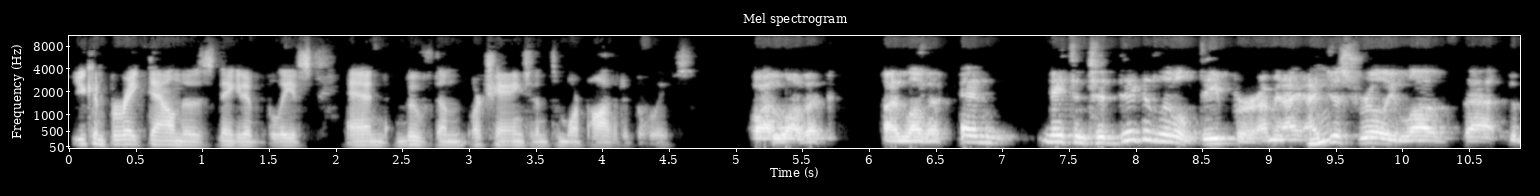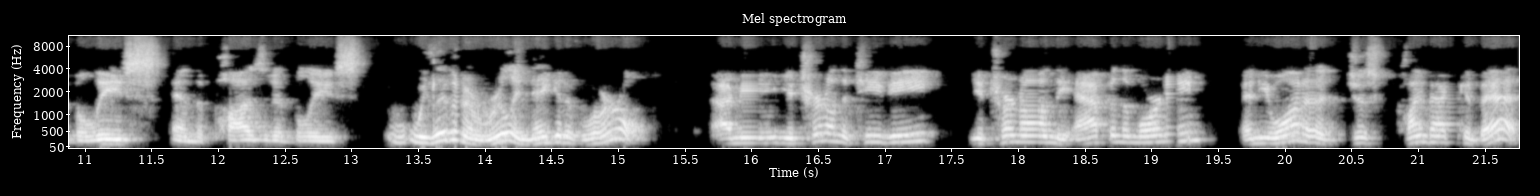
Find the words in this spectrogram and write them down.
you can break down those negative beliefs and move them or change them to more positive beliefs. Oh, I love it. I love it. And Nathan, to dig a little deeper, I mean, I, mm-hmm. I, just really love that the beliefs and the positive beliefs, we live in a really negative world. I mean, you turn on the TV, you turn on the app in the morning, and you want to just climb back in bed,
